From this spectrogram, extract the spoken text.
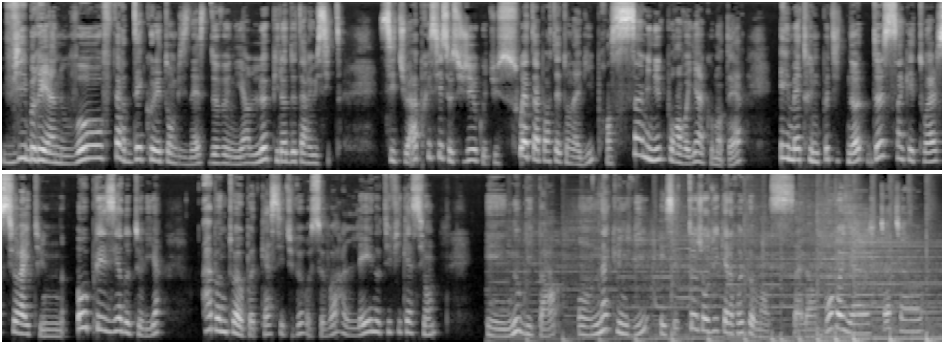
vibrer à nouveau, faire décoller ton business, devenir le pilote de ta réussite. Si tu as apprécié ce sujet ou que tu souhaites apporter ton avis, prends 5 minutes pour envoyer un commentaire et mettre une petite note de 5 étoiles sur iTunes. Au plaisir de te lire. Abonne-toi au podcast si tu veux recevoir les notifications. Et n'oublie pas, on n'a qu'une vie et c'est aujourd'hui qu'elle recommence. Alors bon voyage, ciao ciao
